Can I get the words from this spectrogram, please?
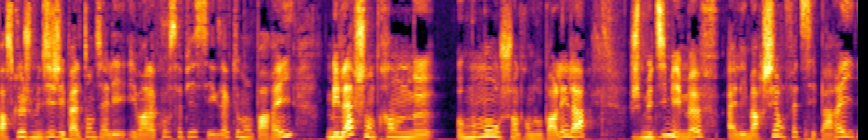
Parce que je me dis, j'ai pas le temps d'y aller. Et ben, la course à pied, c'est exactement pareil. Mais là, je suis en train de me. Au moment où je suis en train de vous parler, là, je me dis, mais meuf, aller marcher, en fait, c'est pareil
